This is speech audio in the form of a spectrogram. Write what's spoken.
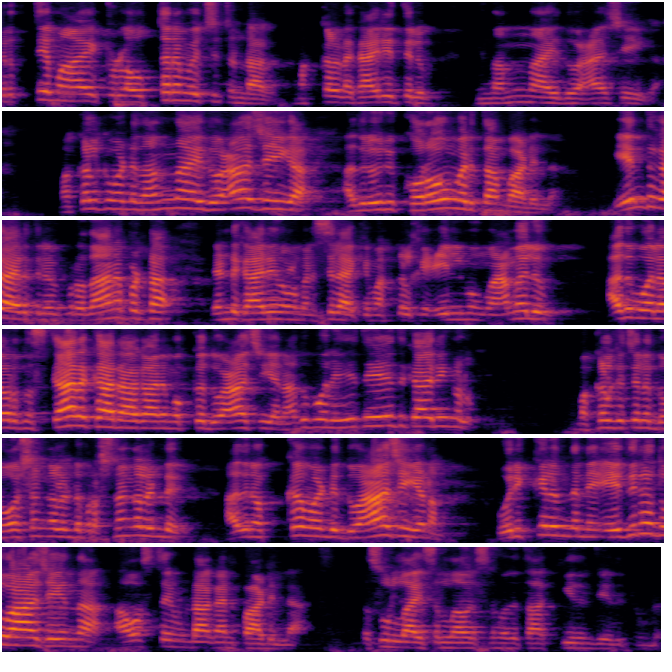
കൃത്യമായിട്ടുള്ള ഉത്തരം വെച്ചിട്ടുണ്ടാകും. മക്കളുടെ കാര്യത്തിലും നീ നന്നായി ദ്വാ ചെയ്യുക. മക്കൾക്ക് വേണ്ടി നന്നായി ദ്വാ ചെയ്യുക. അതിലൊരു കുറവും വരുത്താൻ പാടില്ല. എന്ത് കാര്യത്തിലും പ്രധാനപ്പെട്ട രണ്ട് കാര്യങ്ങൾ മനസ്സിലാക്കി. മക്കൾക്ക് എൽമും അമലും അതുപോലെ അവർ നിസ്കാരക്കാരാകാനും ഒക്കെ ദ്വാ ചെയ്യാൻ. അതുപോലെ ഏതേത് കാര്യങ്ങളും. മക്കൾക്ക് ചില ദോഷങ്ങളുണ്ട് പ്രശ്നങ്ങളുണ്ട്. അതിനൊക്കെ വേണ്ടി ദ്വാ ചെയ്യണം. ഒരിക്കലും തന്നെ എതിരെ ദ്വാ ചെയ്യുന്ന അവസ്ഥ ഉണ്ടാകാൻ പാടില്ല റസൂല്ലായി സല്ലാ വസ്ലം അത് താക്കീതും ചെയ്തിട്ടുണ്ട്.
